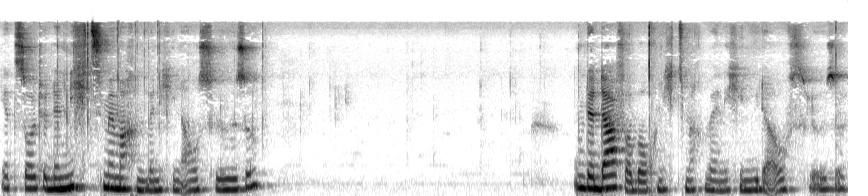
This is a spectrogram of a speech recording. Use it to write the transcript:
Jetzt sollte der nichts mehr machen, wenn ich ihn auslöse. Und er darf aber auch nichts machen, wenn ich ihn wieder auslöse.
